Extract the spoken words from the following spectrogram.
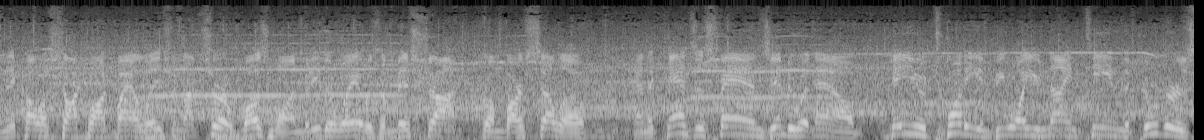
And they call a shot clock violation. Not sure it was one, but either way, it was a missed shot from Barcelo. And the Kansas fans into it now. KU 20 and BYU 19. The Cougars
